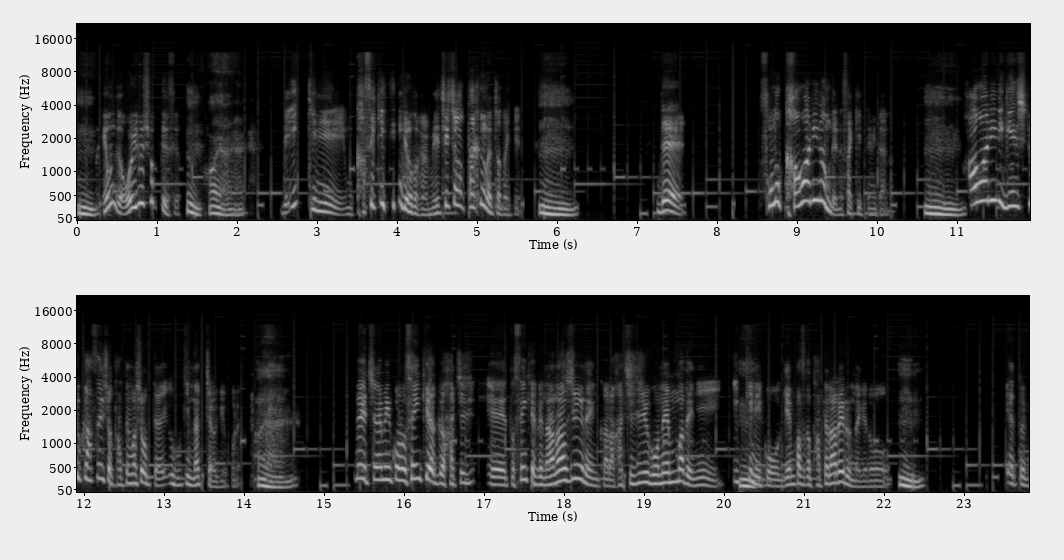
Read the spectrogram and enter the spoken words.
うん。日本でオイルショックですよ。うん。はいはいはい。で、一気にもう化石燃料とかがめちゃくちゃ高くなっちゃったっけ？うん。で、その代わりなんだよね、さっき言ったみたいな。うん。代わりに原子力発電所を建てましょうって動きになっちゃうわけよ、これ。はいはい。で、ちなみにこの1980、えー、と1970年から85年までに、一気にこう原発が建てられるんだけど、うん。えっと、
